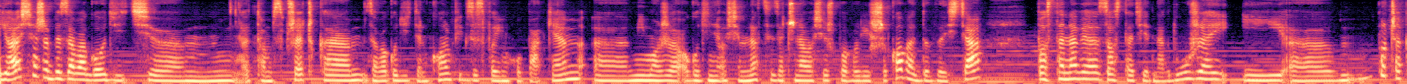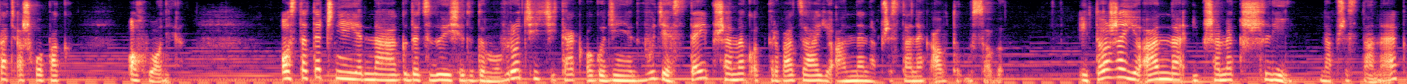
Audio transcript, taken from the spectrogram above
Joasia, żeby załagodzić tą sprzeczkę, załagodzić ten konflikt ze swoim chłopakiem, mimo że o godzinie 18 zaczynała się już powoli szykować do wyjścia, postanawia zostać jednak dłużej i poczekać, aż chłopak ochłonie. Ostatecznie jednak decyduje się do domu wrócić i tak o godzinie 20 Przemek odprowadza Joannę na przystanek autobusowy. I to, że Joanna i Przemek szli na przystanek,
